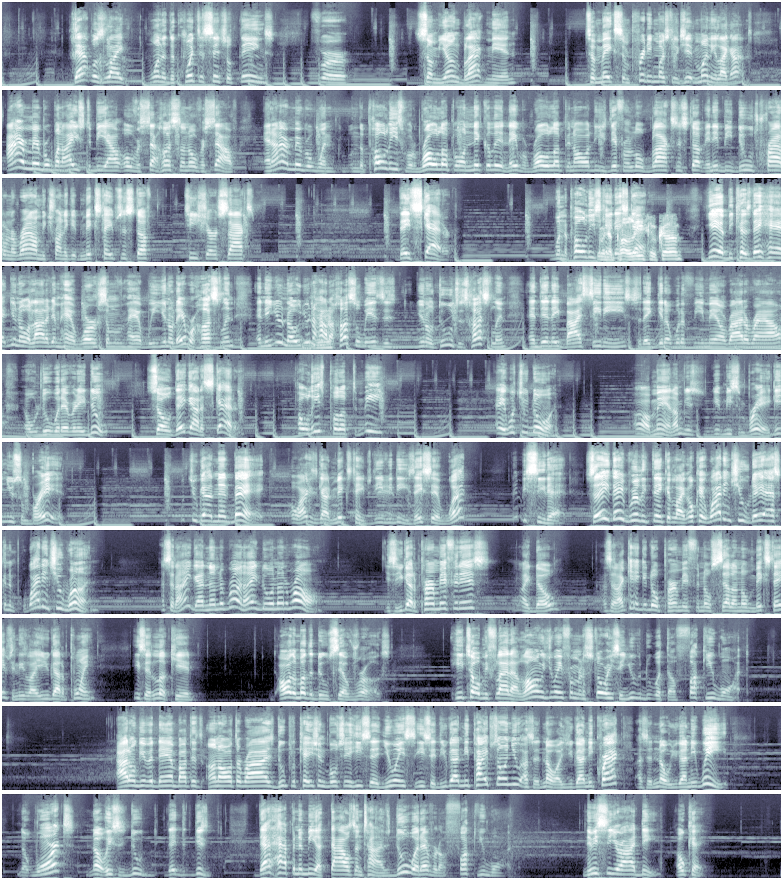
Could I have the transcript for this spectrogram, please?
that was like one of the quintessential things for some young black men to make some pretty much legit money. Like I I remember when I used to be out over hustling over south. And I remember when, when the police would roll up on Nicollet and they would roll up in all these different little blocks and stuff, and it'd be dudes crowding around me trying to get mixtapes and stuff, t-shirts, socks. They scatter. When the police When came, the they police would come, Yeah, because they had, you know, a lot of them had work, some of them had weed. You know, they were hustling, and then you know, you know how the hustle is, is you know, dudes is hustling, and then they buy CDs, so they get up with a female, ride around, and do whatever they do. So they gotta scatter. Police pull up to me. Hey, what you doing? Oh man, I'm just getting me some bread, getting you some bread. What you got in that bag? Oh, I just got mixtapes, DVDs. They said, what? Let me see that. So they, they really thinking like, okay, why didn't you? They asking him, why didn't you run? I said, I ain't got nothing to run. I ain't doing nothing wrong. He said, you got a permit for this? I'm like, no. I said, I can't get no permit for no selling no mixtapes. And he's like, you got a point. He said, look, kid, all them other dudes sell drugs. He told me flat out, long as you ain't from the store, he said, you do what the fuck you want. I don't give a damn about this unauthorized duplication bullshit. He said, you ain't, he said, you got any pipes on you? I said, no. You got any crack? I said, no. You got any weed? No warrants? No. He said, dude, they, this, that happened to me a thousand times. Do whatever the fuck you want. Let me see your ID. Okay.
